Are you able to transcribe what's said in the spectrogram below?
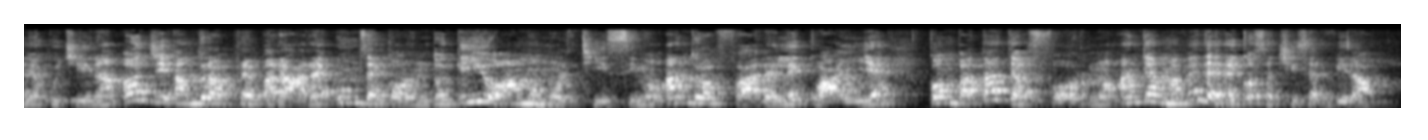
mia cucina. Oggi andrò a preparare un secondo che io amo moltissimo. Andrò a fare le quaglie con patate al forno. Andiamo a vedere cosa ci servirà.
